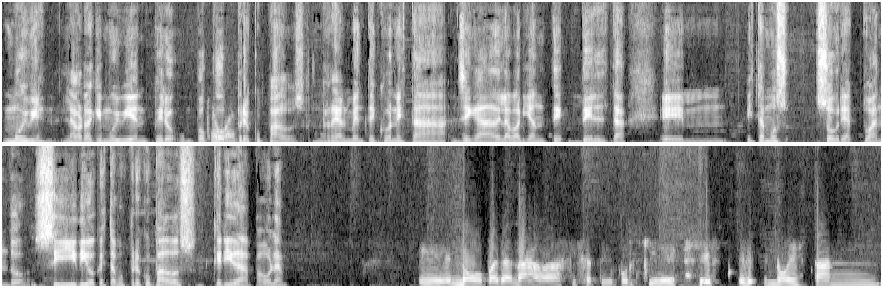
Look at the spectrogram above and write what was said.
Muy bien, la verdad que muy bien, pero un poco preocupados realmente con esta llegada de la variante Delta. Em, ¿Estamos sobreactuando si digo que estamos preocupados, querida Paola? Eh, no, para nada, fíjate, porque no es tan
